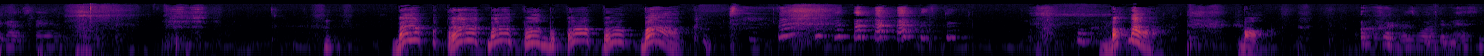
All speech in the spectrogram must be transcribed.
Bestimmt. Ich laufe schon, das weiß ja keiner mehr. Das ist echt ganz geil. Oh Gott, was wollen wir denn essen?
